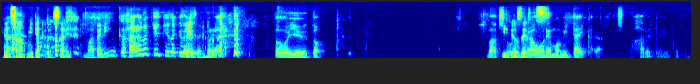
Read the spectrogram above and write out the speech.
皆さん見てください。またリンク貼らなきゃいけなくなるんですよ、これ。そう言うと。まあ、ちょっと以上ですそれは俺も見たいから、ちょっと貼るということで。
